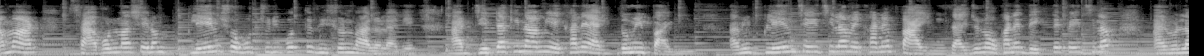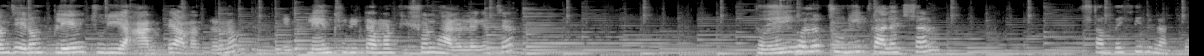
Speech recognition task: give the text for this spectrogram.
আমার শ্রাবণ মাসে এরকম প্লেন সবুজ চুড়ি পরতে ভীষণ ভালো লাগে। আর যেটা কিনা আমি এখানে একদমই পাইনি। আমি প্লেন চেয়েছিলাম, এখানে পাইনি। তাই জন্য ওখানে দেখতে পেয়েছিলাম। আমি বললাম যে এরকম প্লেন চুড়ি আনতে আমার জন্য, এই প্লেন চুড়িটা আমার ভীষণ ভালো লেগেছে। তো এই হলো চুড়ির কালেকশন সব দেখিয়ে দিলাম তো।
